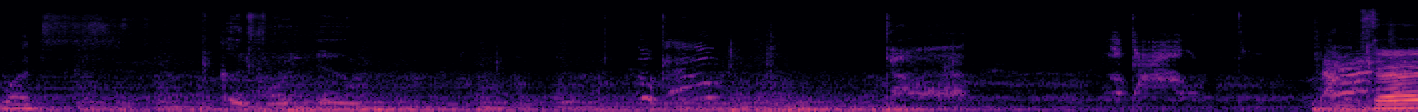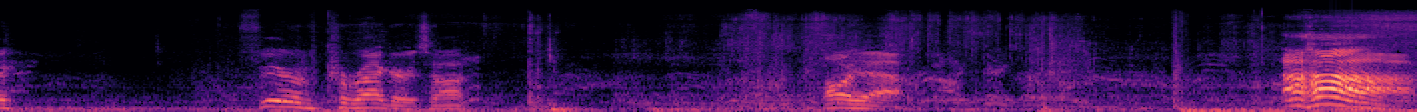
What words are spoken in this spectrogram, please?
What's good for you? Look out! Look out! Okay. Fear of Caragors, huh? Oh, yeah. Aha!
